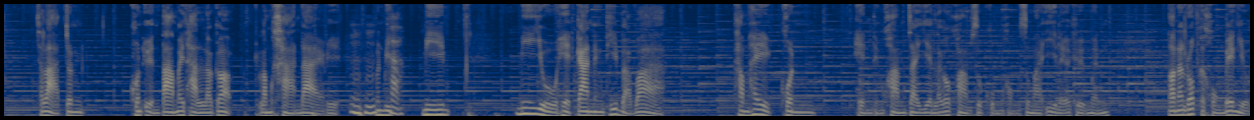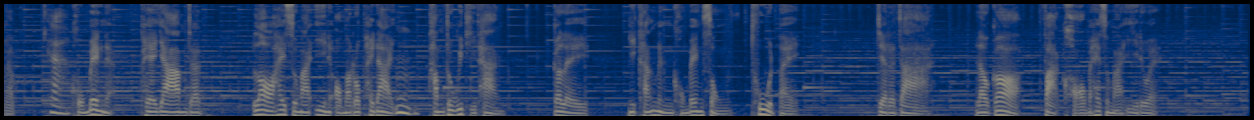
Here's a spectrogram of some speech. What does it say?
ฉลาดจนคนอื่นตามไม่ทัน แล้วก็ลำคาญได้พี่อือฮึมันมีค่ะมีมีอยู่เหตุการณ์หนึ่งที่แบบว่าทำให้คนเห็นถึงความใจเย็นแล้วก็ความสุขุมของซูมาอี้เลยก็คือเหมือน ตอนนั้นรบกับคงเบ้งอยู่ครับค่ะคงเบ้งเนี่ย พยายามจะล่อให้ซูมาอี้เนี่ยออกมารบให้ได้อืมทำทุกวิถีทาง ก็เลย มีครั้งหนึ่งคงเบ้งส่งทูตไป เจรจา แล้วก็ฝากของไปให้ซูมาอี้ด้วย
